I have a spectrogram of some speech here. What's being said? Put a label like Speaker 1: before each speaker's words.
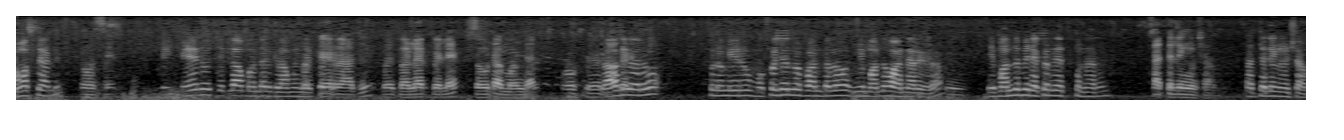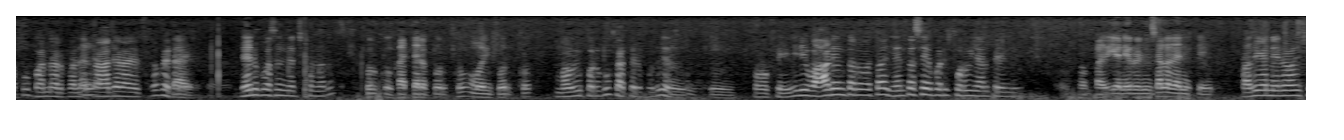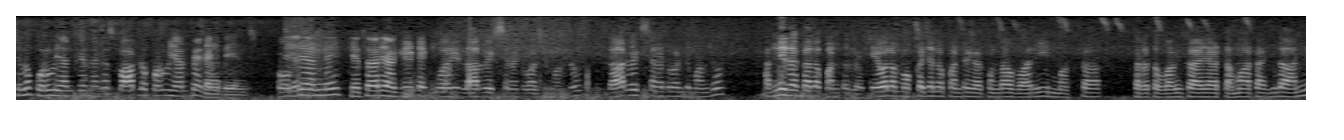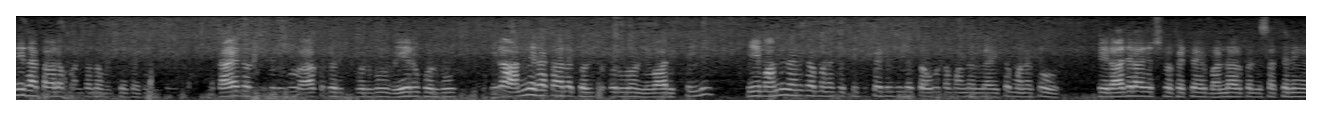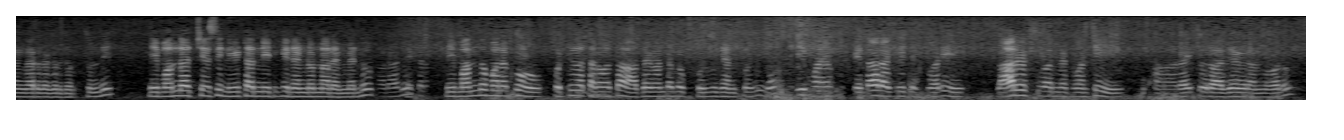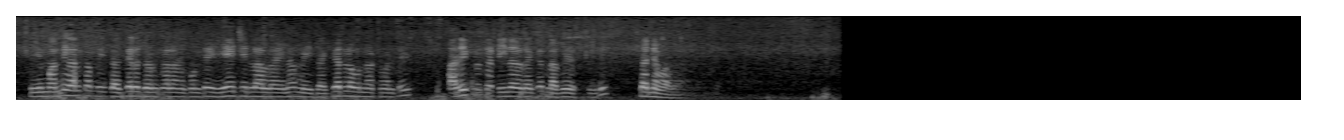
Speaker 1: నమస్తే అండి.
Speaker 2: నమస్తే.
Speaker 1: మీ పేరు జిల్లా మండలి గ్రామం
Speaker 2: పేరు రాజు బండార్పల్లె చౌట మండల్.
Speaker 1: ఓకే. రాజు గారు ఇప్పుడు మీరు మొక్కజొన్న పంటలో ఈ మందు వాడినారు కదా ఈ మందు మీరు ఎక్కడ తెచ్చుకున్నారు?
Speaker 2: సత్యలింగం షాప్.
Speaker 1: సత్యలింగం షాపు బండారుపల్లి రాజరాజేశ్వరం పెట్టారు దేనికోసం తెచ్చుకున్నారు?
Speaker 2: పురుకు కత్తెర పురుకు మొయ్యి పురుకు
Speaker 1: మవి పొరుగు కత్తెర పొరుగు. ఓకే. ఇది వాడిన తర్వాత ఎంతసేపటికి పొరుగు చనిపోయింది?
Speaker 2: పదిహేను ఇరవై నిమిషాలు దానికి
Speaker 1: పదిహేను నిర్వహించలో పొరుగు చనిపోయిందంటే స్పాట్లో పొరుగు చనిపోయింది.
Speaker 2: చనిపోయింది.
Speaker 1: ఓకే అండి కెతారి అగ్రిటెక్ వారి లార్వెక్స్ అనేటువంటి మందు. లార్వెక్స్ అనేటువంటి మందు అన్ని రకాల పంటలు కేవలం మొక్కజొన్న పంట కాకుండా వరి మొక్క తర్వాత వంకాయ టమాటా ఇలా అన్ని రకాల పంటలు వచ్చేటటువంటి కాయ తొలిచి పురుగు ఆకు తొలిచి పురుగు వేరు పురుగు ఇలా అన్ని రకాల తొలిచి పురుగులను నివారిస్తుంది. ఈ మందు కనుక మనకు సిద్దిపేట జిల్లా చౌగుట మండలంలో అయితే మనకు శ్రీ రాజరాజేశ్వర పెట్టారు బండారపల్లి సత్యలింగం గారి దగ్గర దొరుకుతుంది. ఈ మందు వచ్చేసి లీటర్ నీటికి రెండున్నర ఎంఎల్ ఈ మందు మనకు కొట్టిన తర్వాత అర్ధ గంటలో పురుగు చనిపోయి ఇది మన కెటార్ అగ్రిటెక్ వారి లార్వెక్స్ వాడినటువంటి రైతు రాజా గారు అనుభవాలు ఈ మందు కనుక మీ దగ్గర దొరకాలనుకుంటే ఏ జిల్లాలో అయినా మీ దగ్గరలో ఉన్నటువంటి అధికృత డీలర్ దగ్గర లభిస్తుంది ధన్యవాదాలు.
